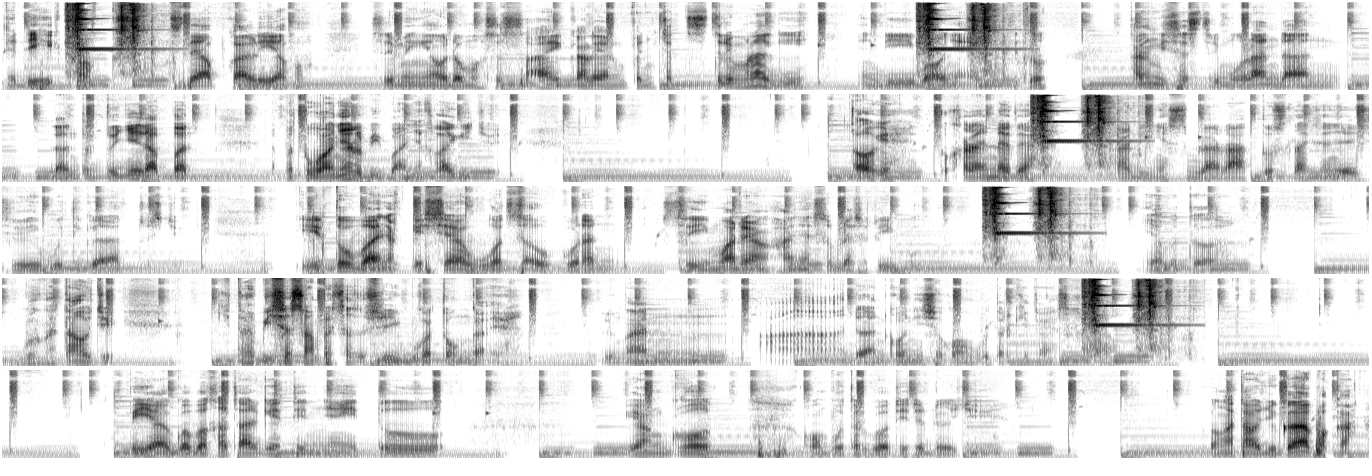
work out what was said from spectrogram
Jadi kalau setiap kali apa streamingnya udah mau selesai kalian pencet stream lagi yang di bawahnya edit itu kalian bisa streamulan dan dan tentunya dapat dapat uangnya lebih banyak lagi cuy. Oke tuh kalian lihat ya tadinya 900 likesnya jadi 1300 cuy itu banyak guys ya buat seukuran streamer yang hanya 11.000 ya betul. Gua nggak tahu cuy kita bisa sampai 100.000 atau enggak ya? Dengan uh, dengan kondisi komputer kita yang sekarang. Tapi ya gue bakal targetinnya itu yang gold komputer gold itu dulu cuy gue nggak tahu juga apakah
